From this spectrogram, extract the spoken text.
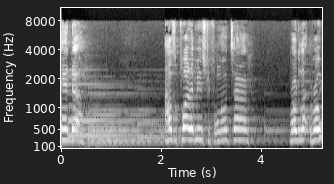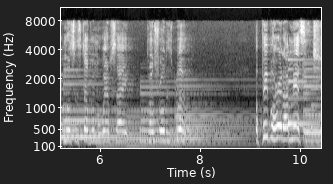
And uh, I was a part of that ministry for a long time. Wrote, lot, wrote most of the stuff on the website. Ghost wrote his book. But people heard our message.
